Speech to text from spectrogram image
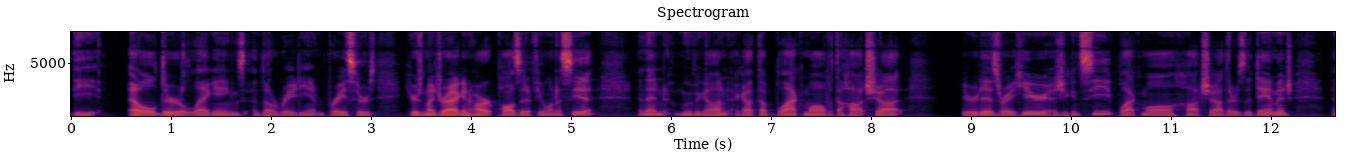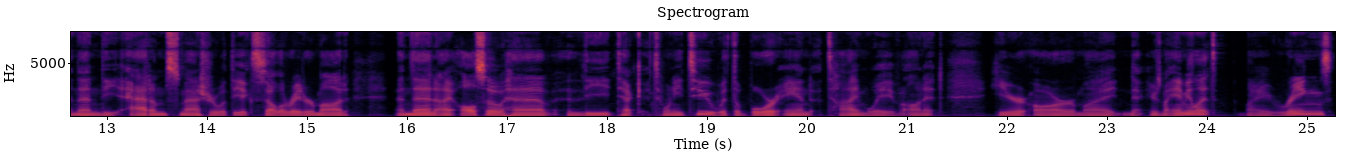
the Elder leggings, the Radiant bracers. Here's my Dragon heart. Pause it if you want to see it. And then moving on, I got the Blackmaw with the Hot Shot. Here it is right here. As you can see, Blackmaw, Hot Shot, there's the damage. And then the Atom Smasher with the Accelerator mod. And then I also have the Tech 22 with the Bore and Time Wave on it. Here are my, here's my amulet, my rings.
